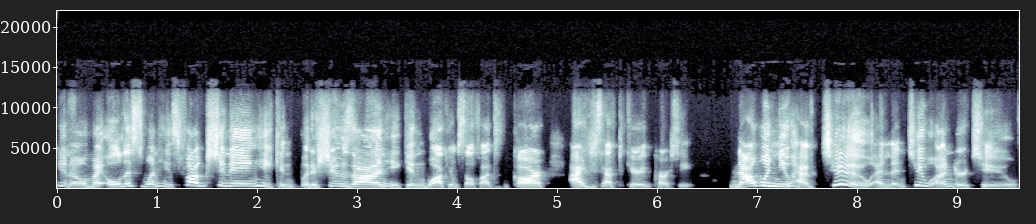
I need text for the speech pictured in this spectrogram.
you know my oldest one he's functioning. He can put his shoes on. He can walk himself out to the car. I just have to carry the car seat now, when you have two and then two under two,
